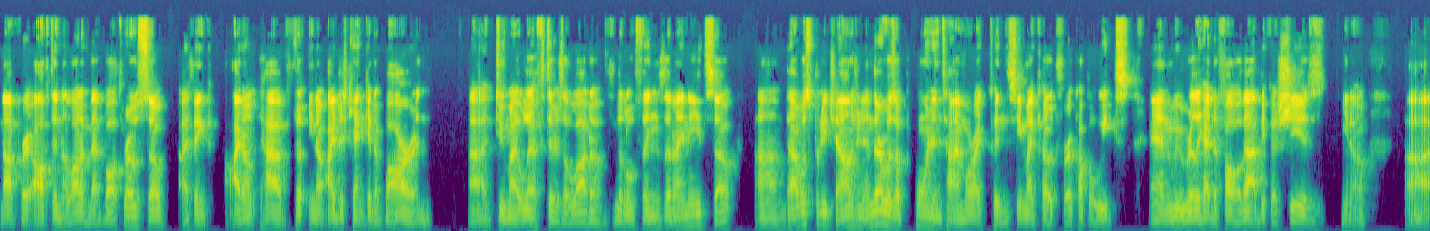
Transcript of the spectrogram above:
not very often. A lot of med ball throws. So I think I don't have the you know I just can't get a bar and uh, do my lift. There's a lot of little things that I need. So um, that was pretty challenging. And there was a point in time where I couldn't see my coach for a couple weeks, and we really had to follow that because she is you know uh,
